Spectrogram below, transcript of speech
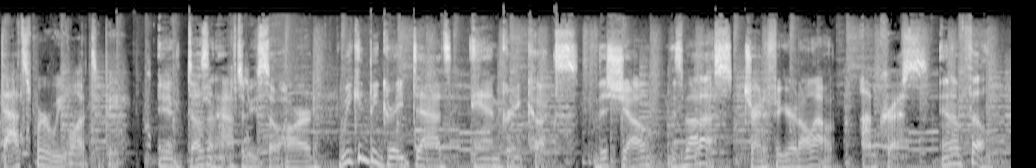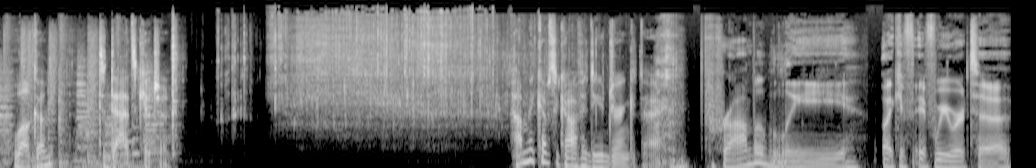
that's where we want to be. It doesn't have to be so hard. We can be great dads and great cooks. This show is about us trying to figure it all out. I'm Chris. And I'm Phil. Welcome to Dad's Kitchen. How many cups of coffee do you drink a day? Probably like if, if we were to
